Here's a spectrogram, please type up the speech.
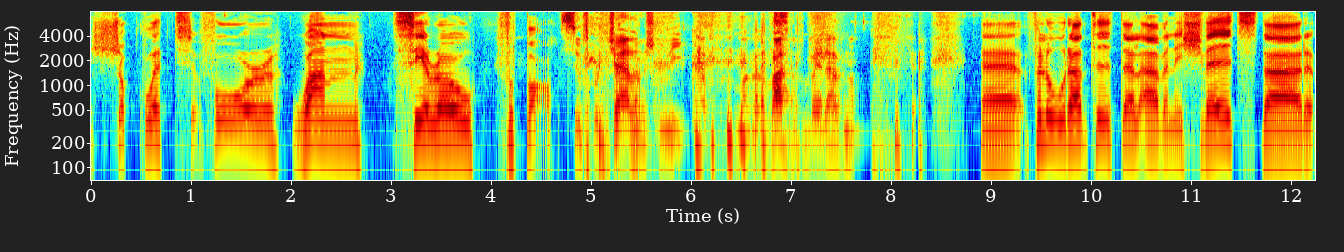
Chocolate for One, Zero, Football. Super Challenge League Cup. Man, va? Vad är det här för något? Eh, förlorad titel även i Schweiz, där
